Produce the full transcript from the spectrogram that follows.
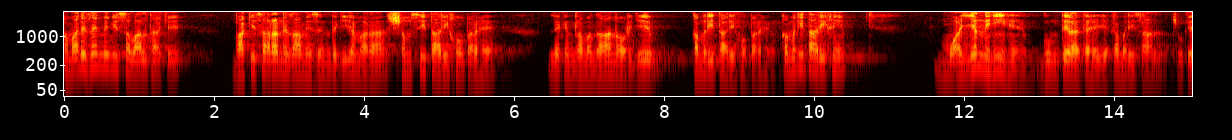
ہمارے ذہن میں بھی سوال تھا کہ باقی سارا نظام زندگی ہمارا شمسی تاریخوں پر ہے، لیکن رمضان اور یہ قمری تاریخوں پر ہے۔ قمری تاریخیں معین نہیں ہیں، گھومتے رہتا ہے یہ قمری سال، چونکہ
